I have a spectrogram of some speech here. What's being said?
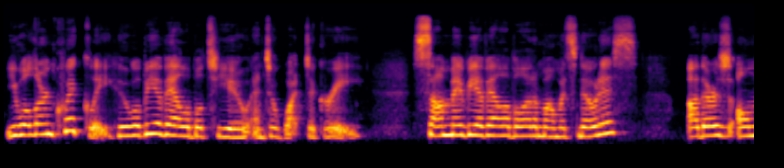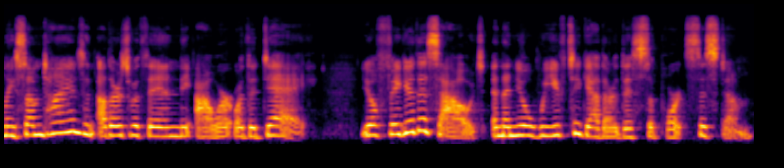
You will learn quickly who will be available to you and to what degree. Some may be available at a moment's notice, others only sometimes, and others within the hour or the day. You'll figure this out and then you'll weave together this support system.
